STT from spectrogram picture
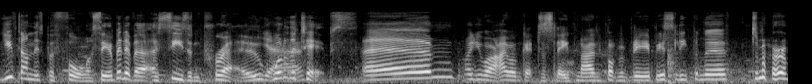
You've done this before, so you're a bit of a, a seasoned pro. What are the tips? Um, well, you are. I won't get to sleep, and I'll probably be asleep in the tomorrow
